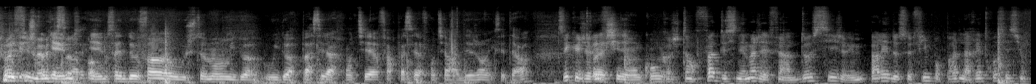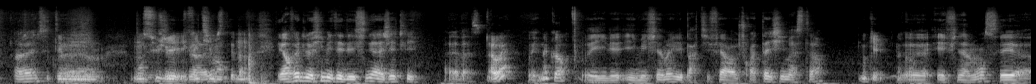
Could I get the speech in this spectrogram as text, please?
tous les films y, a une- il y a une scène de fin où justement où il doit, où passer la frontière, faire passer la frontière à des gens, etc. Tu sais que j'avais la Chine et Hong Kong. Quand j'étais en fac de cinéma, j'avais fait un dossier, j'avais parlé de ce film pour parler de la rétrocession. Ouais, C'était euh, mon, mon tu- sujet, raison, effectivement. pas- Et en fait, le film était destiné à Jet Li à la base. Ah ouais? Oui. D'accord. Et il est, et- mais finalement, il est parti faire, je crois, Taichi Master. Ok. d'accord. Euh, et finalement, c'est euh,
